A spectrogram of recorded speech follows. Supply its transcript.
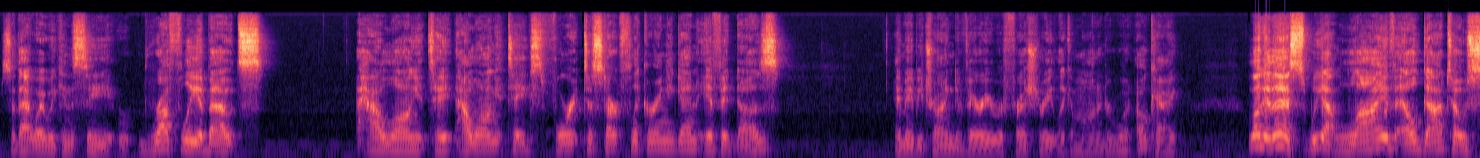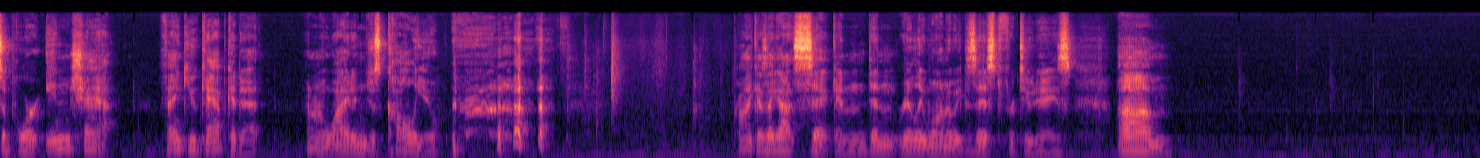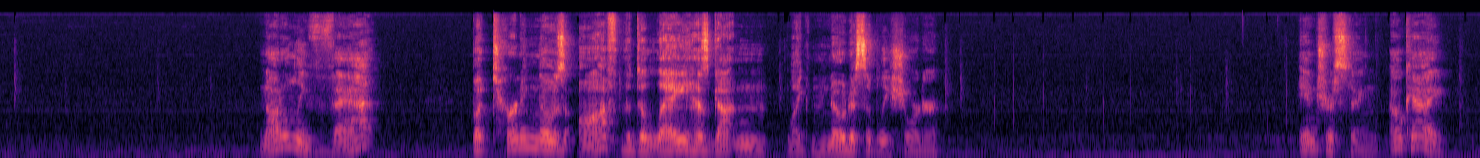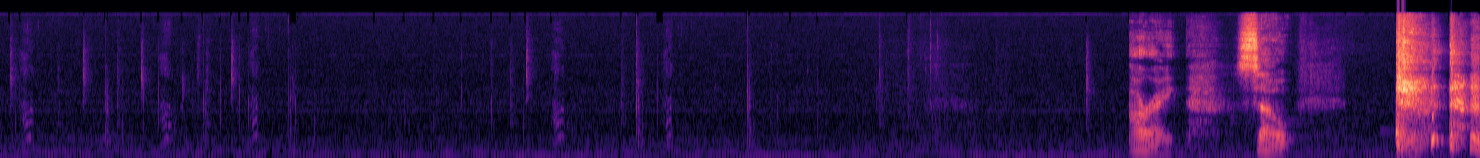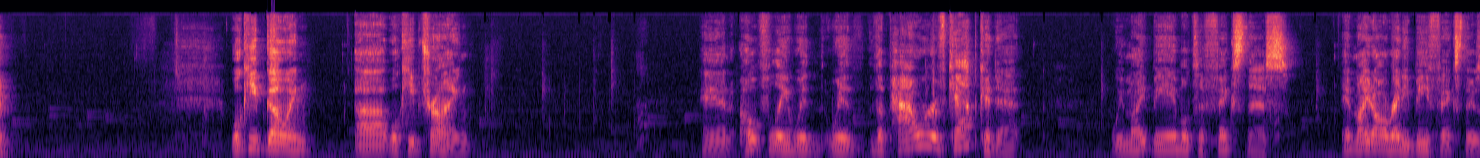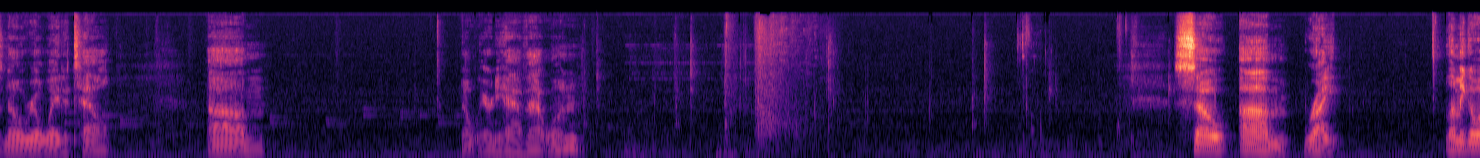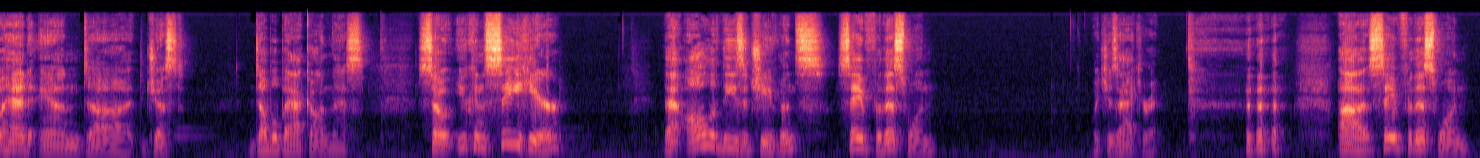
So that way we can see roughly about how long it take how long it takes for it to start flickering again if it does. It may be trying to vary refresh rate like a monitor would. Okay. Look at this. We got live Elgato support in chat. Thank you, Cap Cadet. I don't know why I didn't just call you. Probably because I got sick and didn't really want to exist for two days. Um, not only that, but turning those off, the delay has gotten like noticeably shorter. Interesting. Okay. All right. So we'll keep going. Uh, we'll keep trying. And hopefully with with the power of Cap Cadet, we might be able to fix this. It might already be fixed. There's no real way to tell. Um No, we already have that one. So, um, right. Let me go ahead and uh, just double back on this. So you can see here that all of these achievements, save for this one, which is accurate, uh, save for this one,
